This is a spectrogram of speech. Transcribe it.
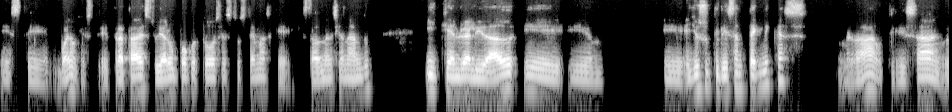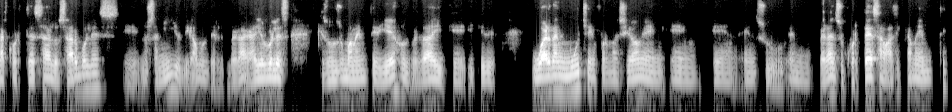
este, bueno, que este, trata de estudiar un poco todos estos temas que estás mencionando y que en realidad ellos utilizan técnicas ¿verdad? Utilizan la corteza de los árboles, eh, los anillos, digamos, ¿verdad? Hay árboles que son sumamente viejos, ¿verdad? Y que, y que guardan mucha información en, en, en, su, ¿verdad? en su corteza, básicamente.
